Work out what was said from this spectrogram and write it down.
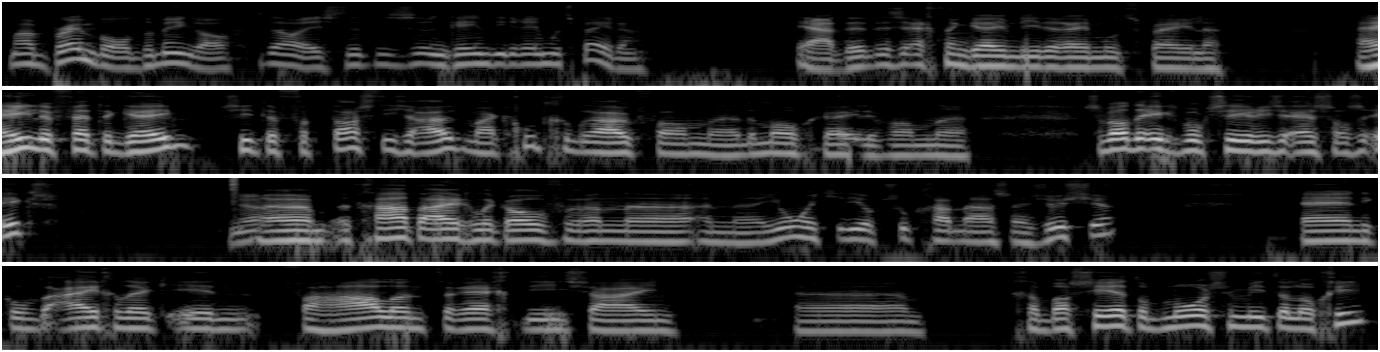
Maar Bramble, Domingo, vertel eens. Dit is een game die iedereen moet spelen. Ja, dit is echt een game die iedereen moet spelen. Een hele vette game. Ziet er fantastisch uit. Maakt goed gebruik van de mogelijkheden van zowel de Xbox Series S als X. Ja. Ehm, het gaat eigenlijk over een, eh, een eh, jongetje die op zoek gaat naar zijn zusje. En die komt eigenlijk in verhalen terecht die zijn ehm, gebaseerd op Noorse mythologie.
